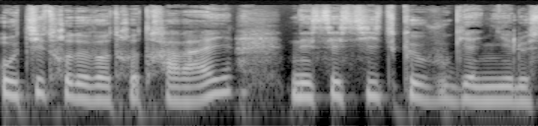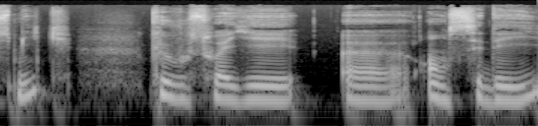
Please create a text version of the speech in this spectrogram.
au titre de votre travail, nécessite que vous gagniez le SMIC, que vous soyez euh, en CDI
